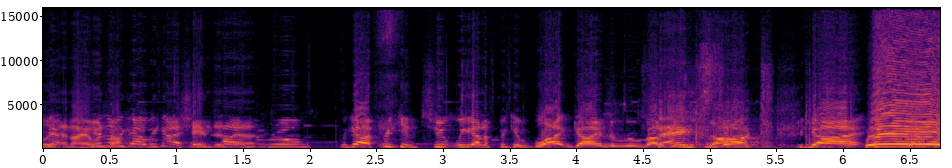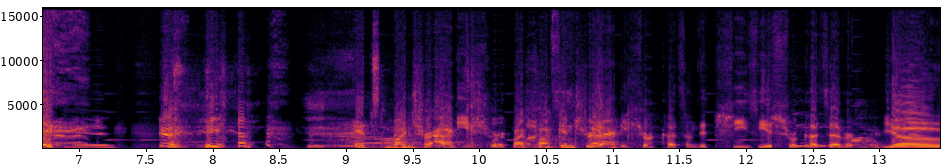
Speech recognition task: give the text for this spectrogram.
perfectly, got. and I Here's am what we not got. We got ashamed of hentai in that. the room. We got a freaking two. We got a freaking black guy in the room about to get Thanks, shot. fuck. We got. Wait! It's my track. My fucking We got track. these shortcuts. I'm the cheesiest shortcuts ever. Yo,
